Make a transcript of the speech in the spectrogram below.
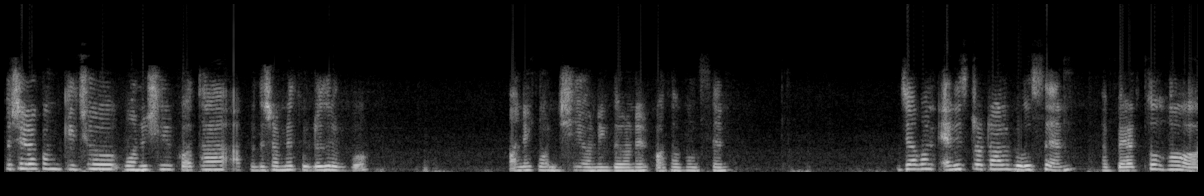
তো সেরকম কিছু মনীষীর কথা আপনাদের সামনে তুলে ধরবো। অনেক মনীষী অনেক ধরনের কথা বলছেন। যেমন অ্যারিস্টটল বলছেন, ব্যর্থ হওয়া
